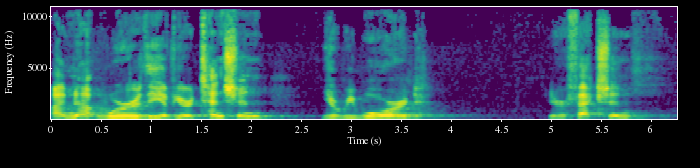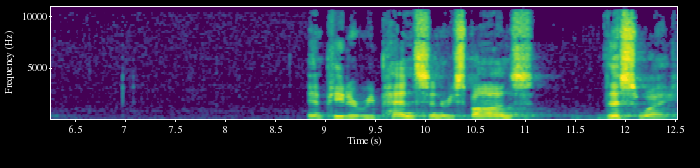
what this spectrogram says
I'm not worthy of your attention your reward, your affection. And Peter repents and responds this way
